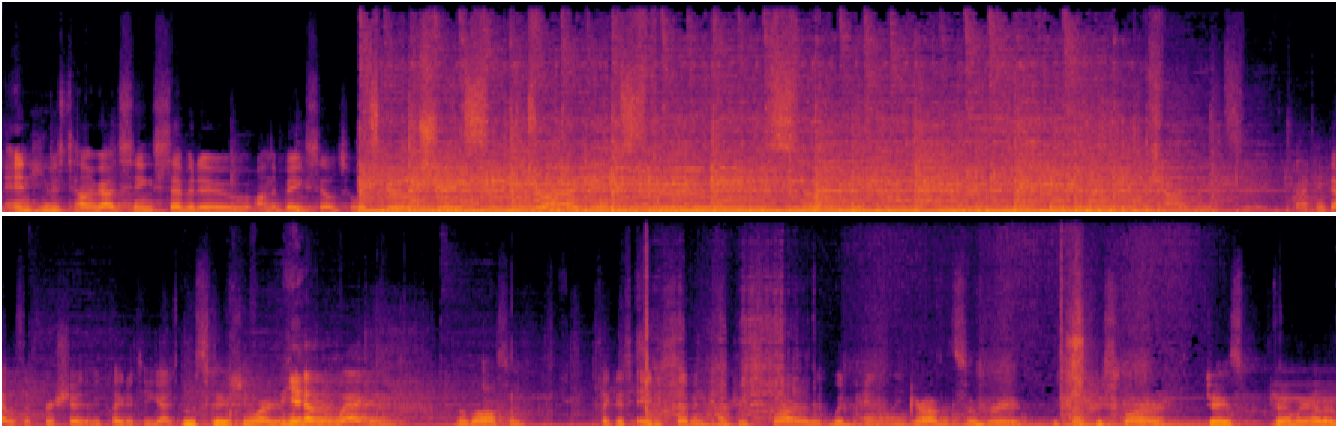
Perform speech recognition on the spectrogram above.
and he was telling me about seeing Sebadoh on the Bakesale tour. I think that was the first show that we played with you guys. Who's station wagon? Yeah, the wagon. That was awesome. It's like this 87 Country Squire with wood paneling. God, that's so great. The country squire. Jay's family had a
